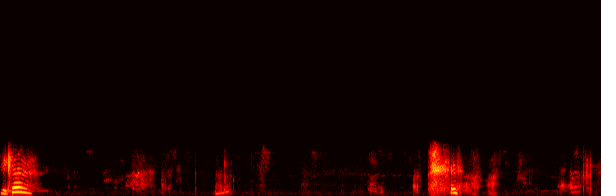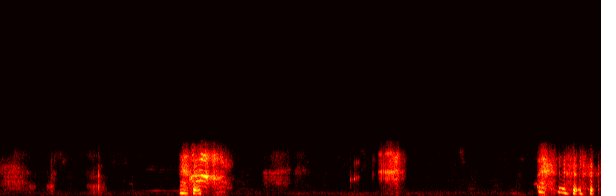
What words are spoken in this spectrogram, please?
Halika. Ha ha ha.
